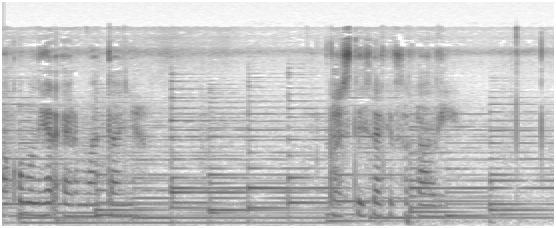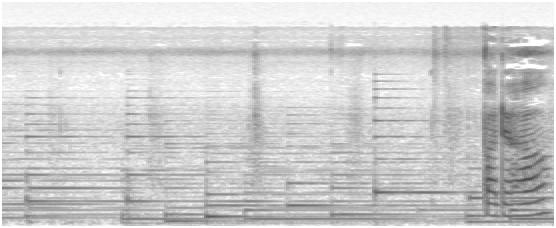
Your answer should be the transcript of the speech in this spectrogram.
aku melihat air matanya. Pasti sakit sekali. Padahal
